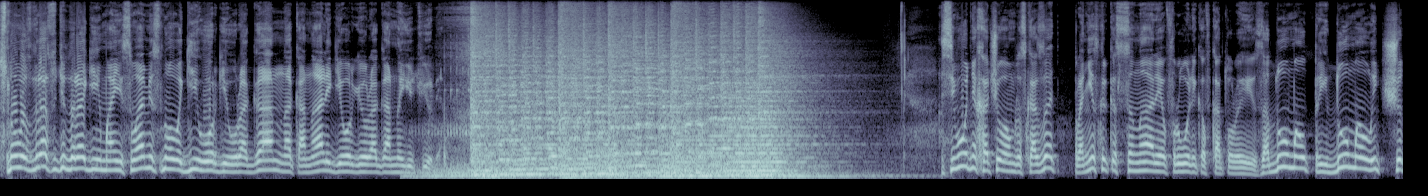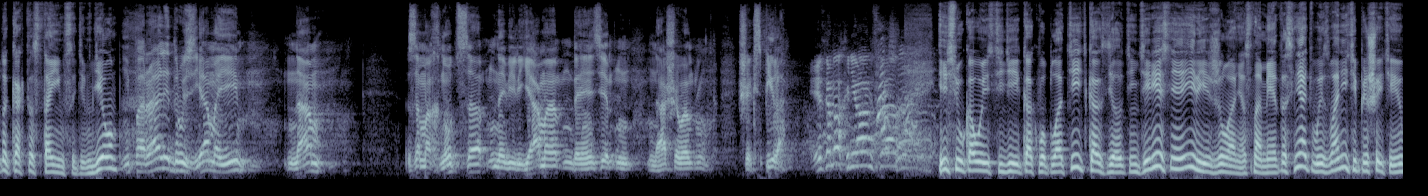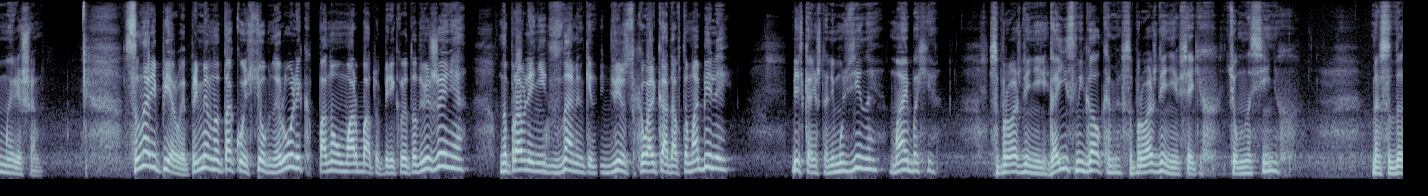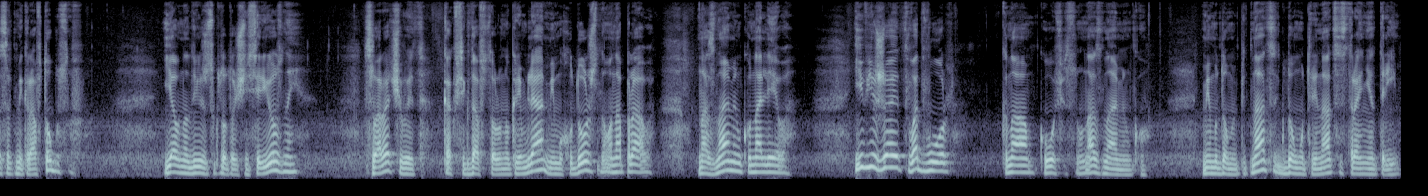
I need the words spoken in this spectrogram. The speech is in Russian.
Снова здравствуйте, дорогие мои, с вами снова Георгий Ураган на канале Георгий Ураган на YouTube. Сегодня хочу вам рассказать про несколько сценариев роликов, которые задумал, придумал и что-то как-то стоим с этим делом. Не пора ли, друзья мои, нам замахнуться на Вильяма, знаете, нашего Шекспира? И замахнемся. Если у кого есть идеи, как воплотить, как сделать интереснее, или есть желание с нами это снять, вы звоните, пишите, и мы решим. Сценарий первый. Примерно такой стебный ролик. По Новому Арбату перекрыто движение. В направлении Знаменки движется кавалькада автомобилей. Здесь, конечно, лимузины, майбахи. В сопровождении ГАИ с мигалками, в сопровождении всяких темно-синих, мерседесов, микроавтобусов. Явно движется кто-то очень серьезный. Сворачивает, как всегда, в сторону Кремля, мимо художественного направо на Знаменку налево и въезжает во двор к нам, к офису, на Знаменку. Мимо дома 15, к дому 13, строение 3.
